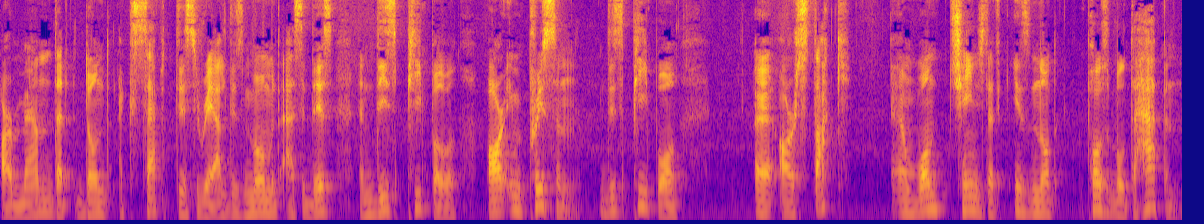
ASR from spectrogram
are men that don't accept this reality, this moment as it is, and these people are in prison. These people uh, are stuck and want change that is not possible to happen.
